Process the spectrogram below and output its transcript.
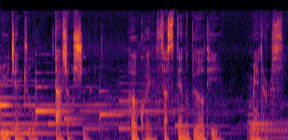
绿建筑。大小事，鹤葵 Sustainability Matters。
